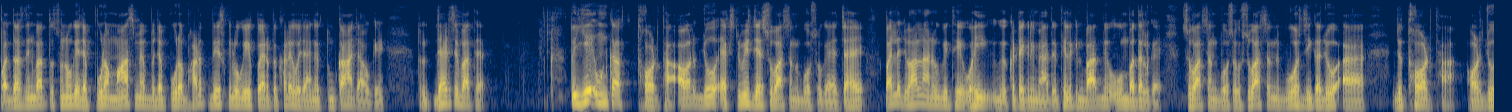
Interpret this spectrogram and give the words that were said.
पर दस दिन बाद तो सुनोगे, जब पूरा मास में, जब पूरा भारत देश के लोग एक पैर पर खड़े हो जाएँगे, तुम कहाँ जाओगे? तो ज़ाहिर सी बात है तो ये उनका थॉट था। और जो एक्सट्रीमिस्ट जैसे सुभाष चंद्र बोस हो गए चाहे पहले जवाहरलाल नेहरू भी थे वही कैटेगरी में आते थे लेकिन बाद में वो बदल गए सुभाष चंद्र बोस हो गए। सुभाष चंद्र बोस जी का जो आ, जो थॉट था और जो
